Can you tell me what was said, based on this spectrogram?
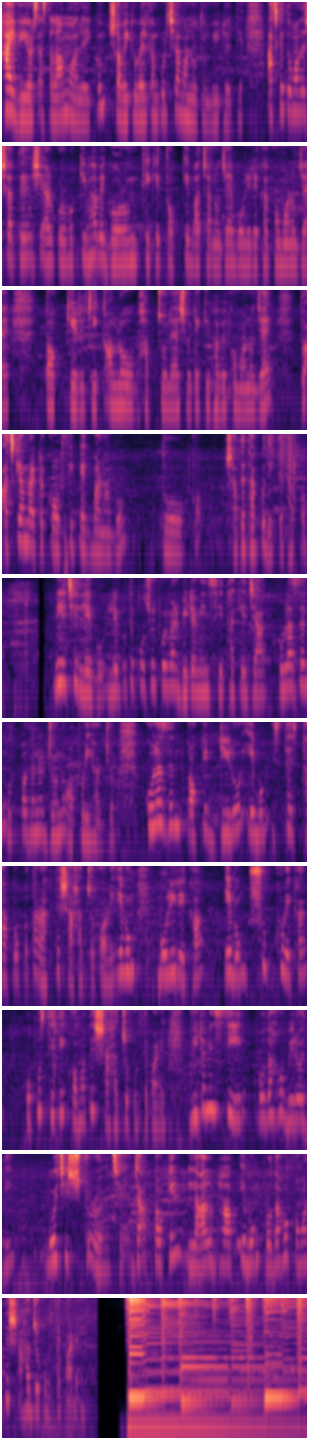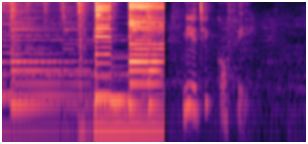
Hi viewers আসসালামু আলাইকুম। সবাইকে ওয়েলকাম করছি আমার নতুন ভিডিওতে। আজকে তোমাদের সাথে শেয়ার করব কীভাবে গরম থেকে ত্বককে বাঁচানো যায়, বলিরেখা কমানো যায়, ত্বকের যে কালো ভাব চলে আসে ওইটা কীভাবে কমানো যায়। তো আজকে আমরা একটা কফি প্যাক বানাবো। তো সাথে থাকো, দেখতে থাকো। নিয়েছি লেবু। লেবুতে প্রচুর পরিমাণ ভিটামিন সি থাকে যা কোলাজেন উৎপাদনের জন্য অপরিহার্য। কোলাজেন ত্বকের দৃঢ় এবং স্থায়ী স্থাপকতা রাখতে সাহায্য করে এবং বলিরেখা এবং সূক্ষ্ম রেখার উপস্থিতি কমাতে সাহায্য করতে পারে। ভিটামিন সির প্রদাহ বিরোধী বৈশিষ্ট্য রয়েছে যা ত্বকের লাল ভাব এবং প্রদাহ কমাতে সাহায্য করতে পারে। নিয়েছি কফি।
